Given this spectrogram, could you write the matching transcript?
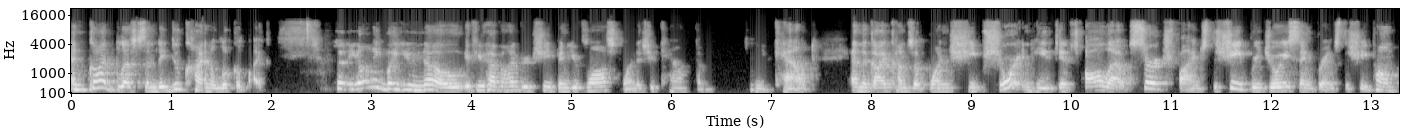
And god bless them they do kind of look alike. So the only way you know if you have 100 sheep and you've lost one is you count them. And you count and the guy comes up one sheep short and he gets all out. Search finds the sheep rejoicing brings the sheep home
